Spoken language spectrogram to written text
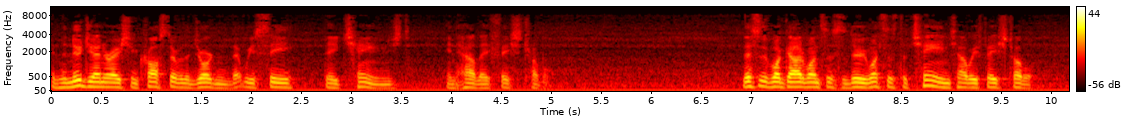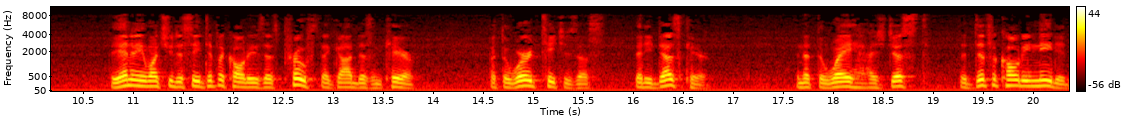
and the new generation crossed over the Jordan that we see they changed in how they faced trouble. This is what God wants us to do. He wants us to change how we face trouble. The enemy wants you to see difficulties as proof that God doesn't care. But the word teaches us that he does care and that the way has just the difficulty needed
